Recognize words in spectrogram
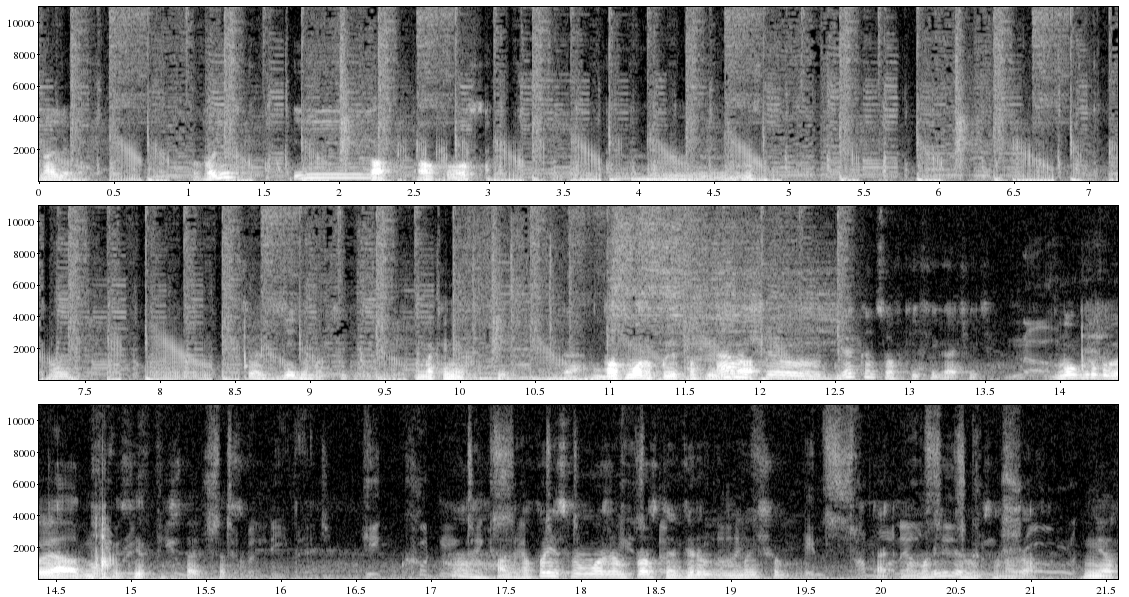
Налево. В лифт и... Так, а вопрос. Все, едем отсюда. Наконец-таки. Да. Возможно, будет последний Нам раз. еще две концовки фигачить. Ну, грубо говоря, одну, если это считать сейчас. А, ну, в принципе, мы можем просто вернуть... Мы еще... Так, мы могли вернуться назад? Нет.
